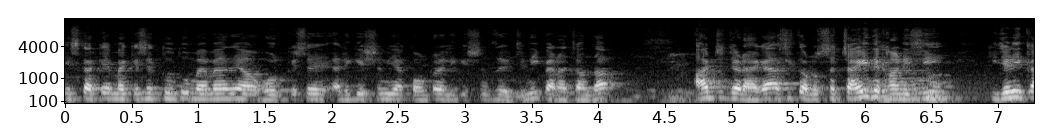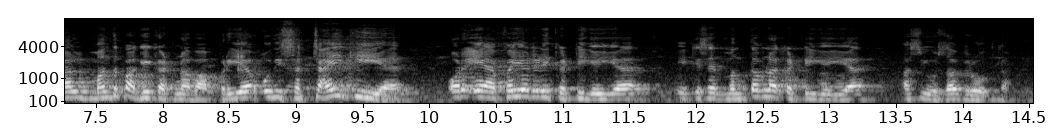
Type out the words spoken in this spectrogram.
ਇਸ ਕਰਕੇ ਮੈਂ ਕਿਸੇ ਤੂ ਤੂ ਮੈਂ ਮੈਂ ਜਾਂ ਹੋਰ ਕਿਸੇ ਐਲੀਗੇਸ਼ਨ ਜਾਂ ਕਾਊਂਟਰ ਐਲੀਗੇਸ਼ਨ ਦੇ ਵਿੱਚ ਨਹੀਂ ਪੈਣਾ ਚਾਹੁੰਦਾ। ਅੱਜ ਜਿਹੜਾ ਹੈਗਾ, ਅਸੀਂ ਤੁਹਾਨੂੰ ਸੱਚਾਈ ਦਿਖਾਣੀ ਸੀ ਕਿ ਜਿਹੜੀ ਕੱਲ ਮੰਦਭਾਗੀ ਘਟਨਾ ਵਾਪਰੀ ਹੈ, ਉਹਦੀ ਸੱਚਾਈ ਕੀ ਹੈ? ਔਰ ਇਹ ਐਫ ਆਈ ਆਰ ਜਿਹੜੀ ਕੱਟੀ ਗਈ ਹੈ, ਇਹ ਕਿਸੇ ਮੰਤਵ ਨਾਲ ਕੱਟੀ ਗਈ ਹੈ, ਅਸੀਂ ਉਸ ਦਾ ਵਿਰੋਧ ਕਰਦੇ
